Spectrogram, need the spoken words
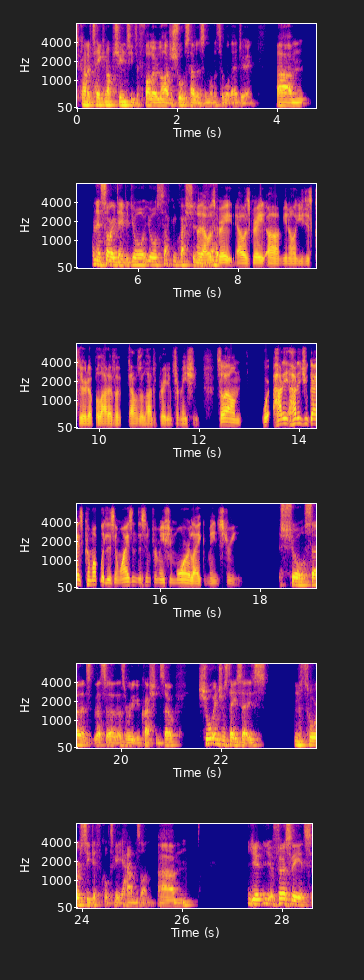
to kind of take an opportunity to follow larger short sellers and monitor what they're doing. Um, and then, sorry, David, your your second question. that was great. That was great. Um, you know, you just cleared up a lot of it. That was a lot of great information. So, um, where, how did how did you guys come up with this, and why isn't this information more like mainstream? Sure. So that's that's a that's a really good question. So, short interest data is notoriously difficult to get your hands on. Um, you, you, firstly, it's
